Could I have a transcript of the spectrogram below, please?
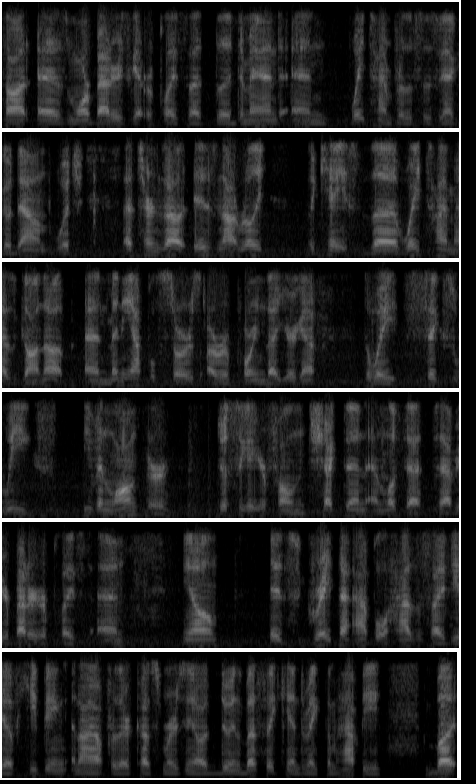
thought as more batteries get replaced that the demand and wait time for this is going to go down, which that turns out is not really the case. The wait time has gone up, and many Apple stores are reporting that you're going to have to wait six weeks, even longer, just to get your phone checked in and looked at to have your battery replaced. And, you know, it's great that Apple has this idea of keeping an eye out for their customers, you know, doing the best they can to make them happy. But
